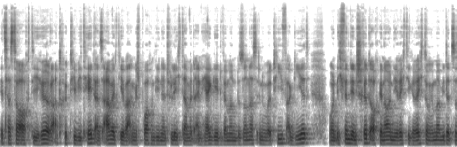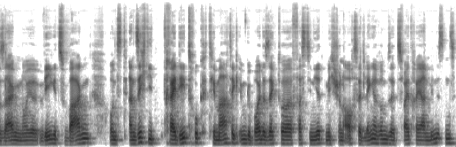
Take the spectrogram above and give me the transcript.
Jetzt hast du auch die höhere Attraktivität als Arbeitgeber angesprochen, die natürlich damit einhergeht, wenn man besonders innovativ agiert. Und ich finde den Schritt auch genau in die richtige Richtung, immer wieder zu sagen, neue Wege zu wagen. Und an sich die 3D-Druck-Thematik im Gebäudesektor fasziniert mich schon auch seit längerem, seit zwei, drei Jahren mindestens.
